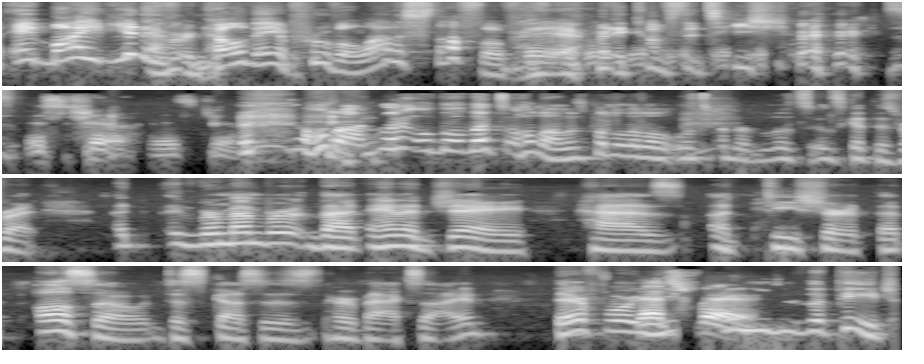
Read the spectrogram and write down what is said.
It might. You never know. They approve a lot of stuff over there when it comes to t-shirts. It's true. It's true. hold on. Let's hold on. Let's put a little. Let's put a, let's let's get this right. Uh, remember that Anna Jay has a T-shirt that also discusses her backside. Therefore, That's you fair. can use the peach.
